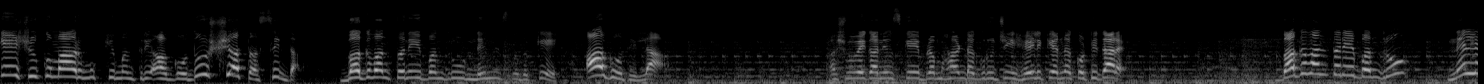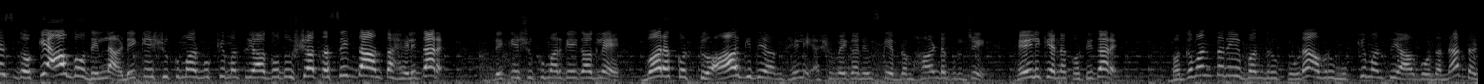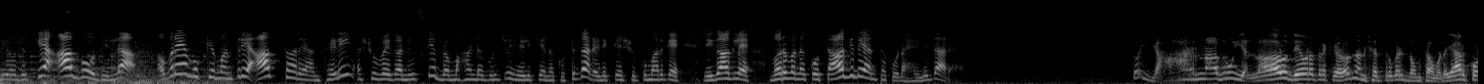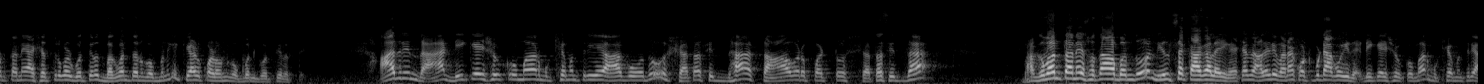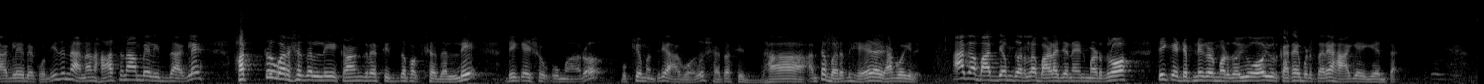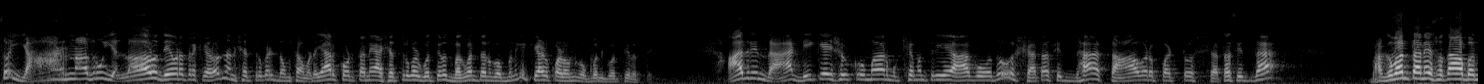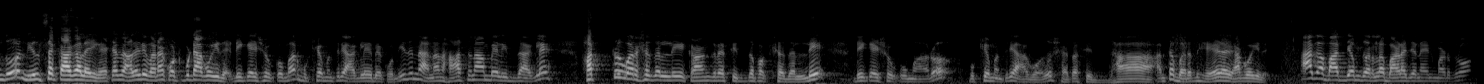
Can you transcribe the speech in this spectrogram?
K Shivakumar ಮುಖ್ಯಮಂತ್ರಿ ಆಗೋದು ಶತ ಸಿದ್ಧ ಭಗವಂತನೇ ಬಂದರೂ ನಿಲ್ಲಿಸೋದಕ್ಕೆ ಆಗೋದಿಲ್ಲ. ಅಶ್ವವೇಗ ನ್ಯೂಸ್ಗೆ ಬ್ರಹ್ಮಾಂಡ ಗುರುಜಿ ಹೇಳಿಕೆಯನ್ನ ಕೊಟ್ಟಿದ್ದಾರೆ. ಭಗವಂತನೇ ಬಂದ್ರು ನಿಲ್ಲಿಸೋದಕ್ಕೆ ಆಗೋದಿಲ್ಲ. ಡಿ ಕೆ ಶಿವಕುಮಾರ್ ಮುಖ್ಯಮಂತ್ರಿ ಆಗೋದು ಶತ ಸಿದ್ಧ ಅಂತ ಹೇಳಿದ್ದಾರೆ. ಡಿ ಕೆ ಶಿವಕುಮಾರ್ಗೆ ಈಗಾಗಲೇ ವರ ಕೊಟ್ಟು ಆಗಿದೆ ಅಂತ ಹೇಳಿ ಅಶ್ವವೇಗ ನ್ಯೂಸ್ಗೆ ಬ್ರಹ್ಮಾಂಡ ಗುರುಜಿ ಹೇಳಿಕೆಯನ್ನ ಕೊಟ್ಟಿದ್ದಾರೆ. ಭಗವಂತನೇ ಬಂದರೂ ಕೂಡ ಅವರು ಮುಖ್ಯಮಂತ್ರಿ ಆಗೋದನ್ನ ತಡೆಯೋದಕ್ಕೆ ಆಗೋದಿಲ್ಲ. ಅವರೇ ಮುಖ್ಯಮಂತ್ರಿ ಆಗ್ತಾರೆ ಅಂತ ಹೇಳಿ ಅಶ್ವವೇಗ ನ್ಯೂಸ್ಗೆ ಬ್ರಹ್ಮಾಂಡ ಗುರುಜಿ ಹೇಳಿಕೆಯನ್ನು ಕೊಟ್ಟಿದ್ದಾರೆ. ಡಿ. ಕೆ. ಶಿವಕುಮಾರ್ಗೆ ಈಗಾಗಲೇ ವರವನ್ನು ಕೊಟ್ಟಾಗಿದೆ ಅಂತ ಕೂಡ ಹೇಳಿದ್ದಾರೆ. ಸೊ ಯಾರನ್ನಾದರೂ ಎಲ್ಲರೂ ದೇವರ ಹತ್ರ ಕೇಳೋದು ನನ್ನ ಶತ್ರುಗಳು ಧ್ವಂಸ ಮಾಡೋ ಯಾರು ಕೊಡ್ತಾನೆ? ಆ ಶತ್ರುಗಳು ಗೊತ್ತಿರೋದು ಭಗವಂತನಿಗೊಬ್ಬನಿಗೆ ಕೇಳ್ಕೊಳ್ಳೋನಿಗೊಬ್ಬನಿಗೆ ಗೊತ್ತಿರುತ್ತೆ. ಆದ್ದರಿಂದ ಡಿ. ಕೆ. ಶಿವಕುಮಾರ್ ಮುಖ್ಯಮಂತ್ರಿ ಆಗೋದು ಶತಸಿದ್ಧ ಸಾವಿರ ಪಟ್ಟು ಶತಸಿದ್ಧ. ಭಗವಂತನೇ ಸ್ವತಃ ಬಂದು ನಿಲ್ಸಕ್ಕಾಗಲ್ಲ ಈಗ. ಯಾಕಂದರೆ ಆಲ್ರೆಡಿ ವರ ಕೊಟ್ಬಿಟ್ಟು ಆಗೋಗಿದೆ. ಡಿ ಕೆ ಶಿವಕುಮಾರ್ ಮುಖ್ಯಮಂತ್ರಿ ಆಗಲೇಬೇಕು ಅಂತ. ಇದನ್ನು ನಾನು ಹಾಸನಾಂಬೆಯಲ್ಲಿ ಇದ್ದಾಗಲೇ ಹತ್ತು ವರ್ಷದಲ್ಲಿ ಕಾಂಗ್ರೆಸ್ ಇದ್ದ ಪಕ್ಷದಲ್ಲಿ ಡಿ ಕೆ ಶಿವಕುಮಾರು ಮುಖ್ಯಮಂತ್ರಿ ಆಗೋದು ಶತಸಿದ್ಧ ಅಂತ ಬರೆದು ಹೇಳ ಆಗೋಗಿದೆ. ಆಗ ಮಾಧ್ಯಮದವರೆಲ್ಲ ಭಾಳ ಜನ ಏನು ಮಾಡಿದ್ರು? ಟೀಕೆ ಟಿಪ್ಪಣಿಗಳು ಮಾಡಿದ್ರು, ಅಯ್ಯೋ, ಇವ್ರು ಕತೆ ಬಿಡ್ತಾರೆ, ಹಾಗೆ, ಹೀಗೆ ಅಂತ. ಸೊ ಯಾರನ್ನಾದರೂ ಎಲ್ಲರೂ ದೇವರ ಹತ್ರ ಕೇಳೋದು ನನ್ನ ಶತ್ರುಗಳು ಧ್ವಂಸ ಮಾಡೋದು. ಯಾರು ಕೊಡ್ತಾನೆ? ಆ ಶತ್ರುಗಳು ಗೊತ್ತಿರೋದು ಭಗವಂತನಿಗೊಬ್ಬನಿಗೆ ಕೇಳ್ಕೊಳ್ಳೋನಿಗೆ ಒಬ್ಬನಿಗೆ ಗೊತ್ತಿರುತ್ತೆ. ಆದ್ದರಿಂದ ಡಿ ಕೆ ಶಿವಕುಮಾರ್ ಮುಖ್ಯಮಂತ್ರಿ ಆಗೋದು ಶತಸಿದ್ಧ, ಸಾವಿರ ಪಟ್ಟು ಶತಸಿದ್ಧ. ಭಗವಂತನೇ ಸ್ವತಃ ಬಂದು ನಿಲ್ಸೋಕ್ಕಾಗಲ್ಲ ಈಗ, ಯಾಕಂದ್ರೆ ಆಲ್ರೆಡಿ ವರ ಕೊಟ್ಬಿಟ್ಟು ಆಗೋಗಿದೆ. ಡಿ ಕೆ ಶಿವಕುಮಾರ್ ಮುಖ್ಯಮಂತ್ರಿ ಆಗಲೇಬೇಕು. ಅಂತ ಇದನ್ನು ನಾನು ಮೇಲೆ ಇದ್ದಾಗಲೇ ಹತ್ತು ವರ್ಷದಲ್ಲಿ ಕಾಂಗ್ರೆಸ್ ಇದ್ದ ಪಕ್ಷದಲ್ಲಿ ಡಿ ಕೆ ಶಿವಕುಮಾರು ಮುಖ್ಯಮಂತ್ರಿ ಆಗೋದು ಶತಸಿದ್ಧ ಅಂತ ಬರೆದು ಹೇಳಿ ಆಗೋಗಿದೆ. ಆಗ ಮಾಧ್ಯಮದವರೆಲ್ಲ ಭಾಳ ಜನ ಏನು ಮಾಡಿದ್ರು?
